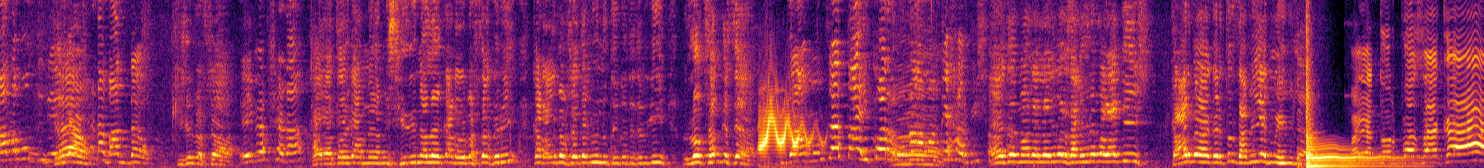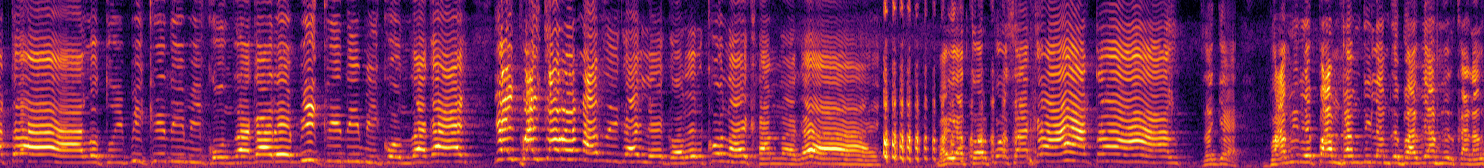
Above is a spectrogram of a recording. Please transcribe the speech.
ভালো বুদ্ধি দিয়ে হ্যাঁ। ব্যবসাটা বাদ দাও। কিসের ব্যবসা? এই ব্যবসাটা? খাইয়া তোর আমি আমি সিজনালে কাটার ব্যবসা করি কাটার ব্যবসাতে আমি উন্নতি করতে কি লোকসান গেছে। যা চায় তাই করো ওটা আমার দেহার বিষয়। এই যে মানে লাগবে সালিরে পালা দিস কার ব্যবহার করে তো যাবি এক মহিলা। ভাইয়া তোর পাশা কাটালো তুই বিক্রি দিবি কোন জায়গায় রে? বিক্রি দিবি কোন জায়গায়? এই পাইকারে নাচি গাইলে ঘরের কোনায় খাম না গায়। ভাইয়া তোর পয়সা কাটাল জায়গা ভাবিরে পাম ঠাম দিলাম যে ভাবি আপনার কাটাল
